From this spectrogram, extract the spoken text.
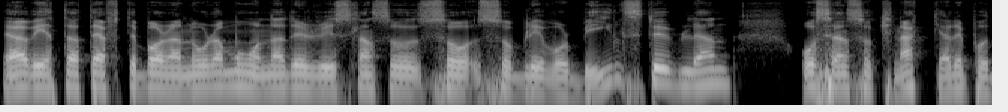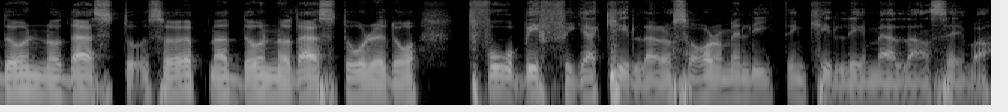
Jag vet att efter bara några månader i Ryssland så, så, så blev vår bil stulen. Och sen så knackar det på dörren och där stå, så öppnar dörren och där står det då två biffiga killar och så har de en liten kille emellan sig. Va?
